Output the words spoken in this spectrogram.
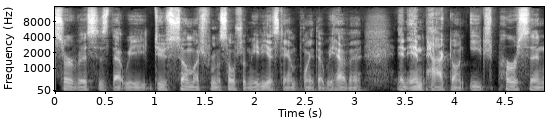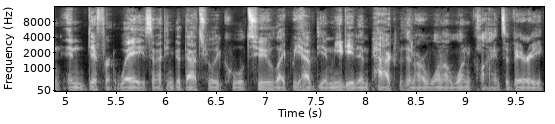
service is that we do so much from a social media standpoint that we have a, an impact on each person in different ways. And I think that that's really cool too. Like we have the immediate impact within our one-on-one clients, a very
